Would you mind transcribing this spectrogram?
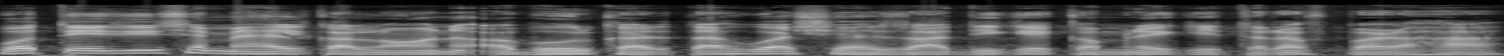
वो तेज़ी से महल का लॉन अबूर करता हुआ शहजादी के कमरे की तरफ़ बढ़ा।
